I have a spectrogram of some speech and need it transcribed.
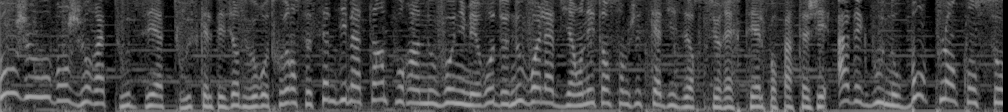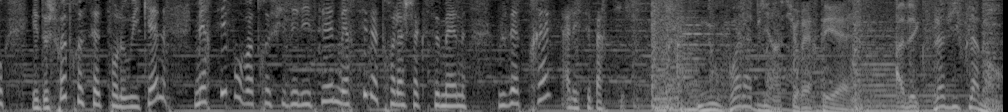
Bonjour, bonjour à toutes et à tous. Quel plaisir de vous retrouver en ce samedi matin pour un nouveau numéro de Nous voilà bien. On est ensemble jusqu'à 10h sur RTL pour partager avec vous nos bons plans conso et de chouettes recettes pour le week-end. Merci pour votre fidélité. Merci d'être là chaque semaine. Vous êtes prêts? Allez, c'est parti. Nous voilà bien sur RTL avec Flavie Flamand.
